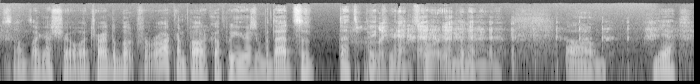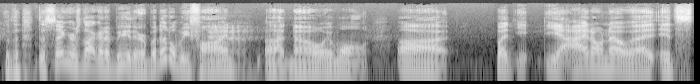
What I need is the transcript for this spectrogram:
Sounds like a show I tried to book for Rockin' Pod a couple of years ago, but that's a that's a Patreon story. But anyway, um, yeah, the the singer's not going to be there, but it'll be fine. Uh, no, it won't. Uh, but yeah, I don't know. It's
